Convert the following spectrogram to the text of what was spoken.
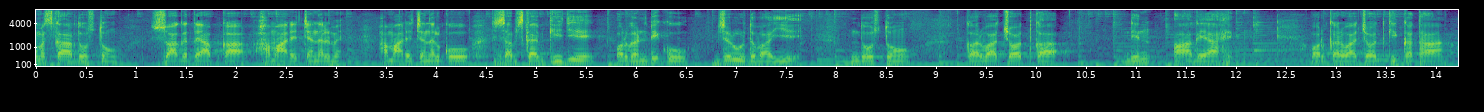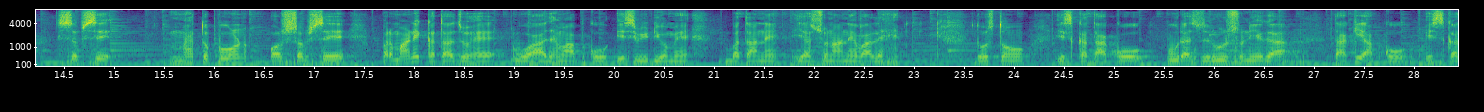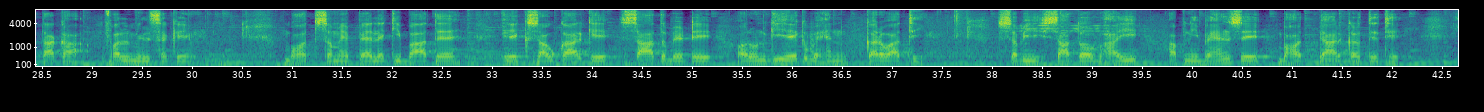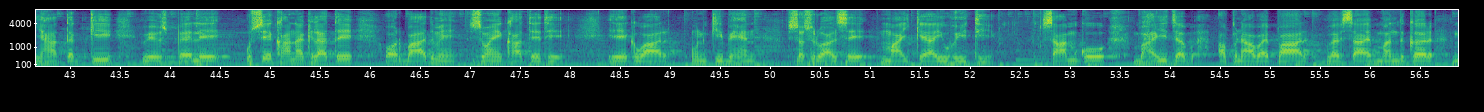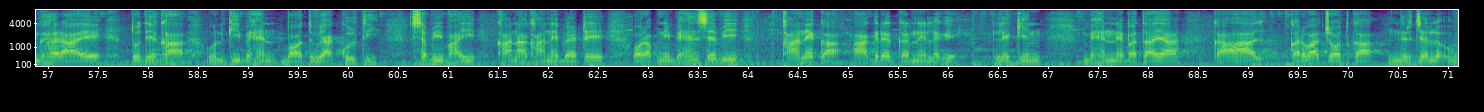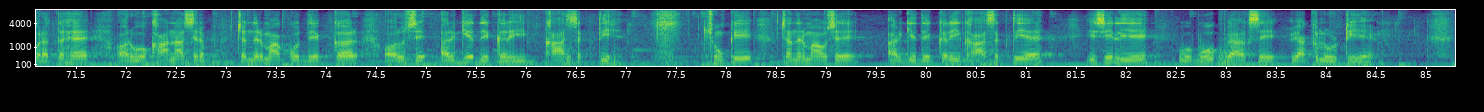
नमस्कार दोस्तों, स्वागत है आपका हमारे चैनल में। हमारे चैनल को सब्सक्राइब कीजिए और घंटी को ज़रूर दबाइए। दोस्तों, करवा चौथ का दिन आ गया है और करवा चौथ की कथा सबसे महत्वपूर्ण और सबसे प्रमाणिक कथा जो है, वो आज हम आपको इस वीडियो में बताने या सुनाने वाले हैं। दोस्तों, इस कथा को पूरा ज़रूर सुनिएगा। ताकि आपको इस कथा का फल मिल सके। बहुत समय पहले की बात है, एक साहूकार के सात बेटे और उनकी एक बहन करवा थी। सभी सातों भाई अपनी बहन से बहुत प्यार करते थे। यहाँ तक कि वे उस पहले उसे खाना खिलाते और बाद में स्वयं खाते थे। एक बार उनकी बहन ससुराल से मायके आई हुई थी। शाम को भाई जब अपना व्यापार, व्यवसाय बंद कर घर आए तो देखा उनकी बहन बहुत व्याकुल थी। सभी भाई खाना खाने बैठे और अपनी बहन से भी खाने का आग्रह करने लगे। लेकिन बहन ने बताया कि आज करवा चौथ का निर्जल व्रत है और वो खाना सिर्फ़ चंद्रमा को देखकर और उसे अर्घ्य देकर ही खा सकती है। चूँकि चंद्रमा उसे अर्घ्य देकर ही खा सकती है इसीलिए वो भूख प्यास से व्याकुल उठी है।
